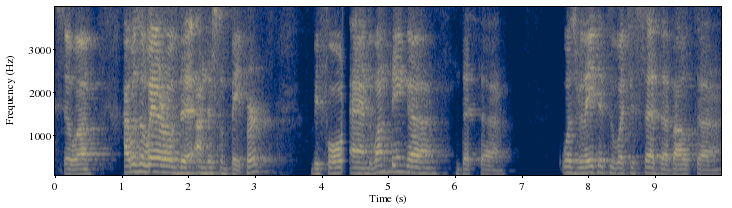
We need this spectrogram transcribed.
So uh, I was aware of the Anderson paper before, and one thing uh, that uh, was related to what you said about uh,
